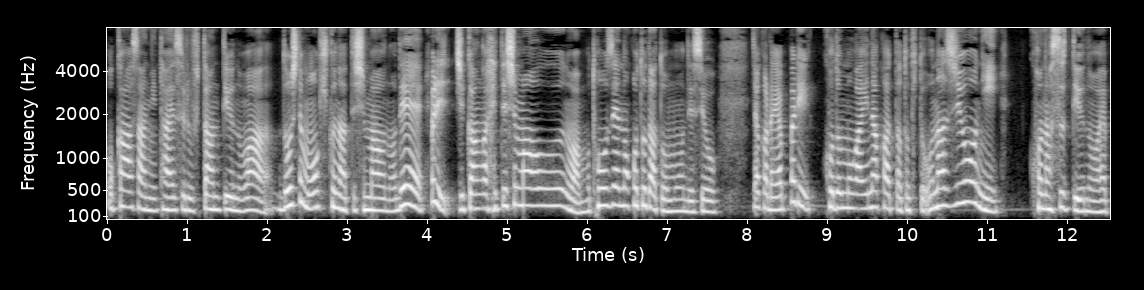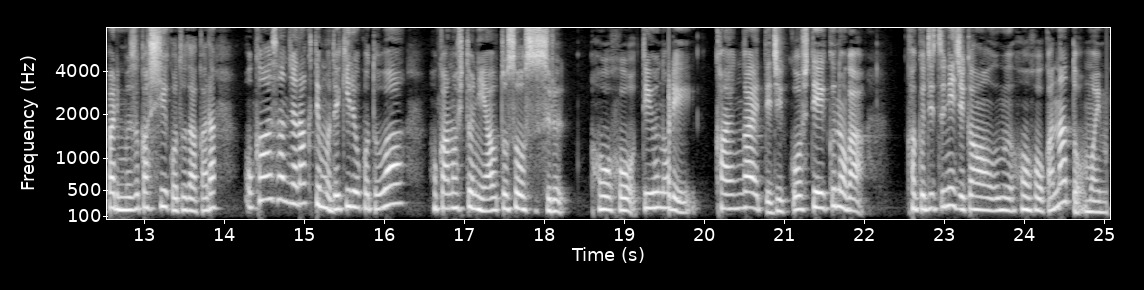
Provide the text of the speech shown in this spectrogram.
お母さんに対する負担っていうのはどうしても大きくなってしまうので、やっぱり時間が減ってしまうのはもう当然のことだと思うんですよ。だからやっぱり子供がいなかった時と同じようにこなすっていうのはやっぱり難しいことだから、お母さんじゃなくてもできることは、他の人にアウトソースする方法っていうのを考えて実行していくのが確実に時間を生む方法かなと思います。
